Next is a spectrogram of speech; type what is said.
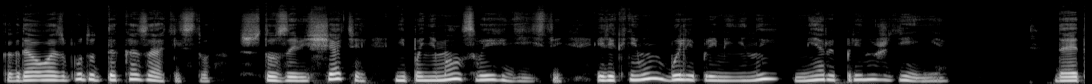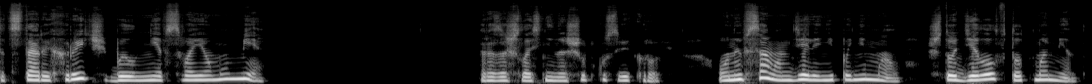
когда у вас будут доказательства, что завещатель не понимал своих действий или к нему были применены меры принуждения. Да этот старый хрыч был не в своем уме. Разошлась не на шутку свекровь. Он и в самом деле не понимал, что делал в тот момент.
